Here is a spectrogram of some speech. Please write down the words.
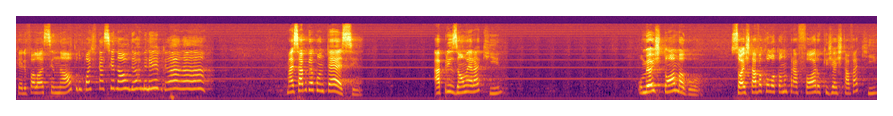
Que ele falou assim: não, tu não pode ficar assim, não, Deus me livre. Ah, ah, ah. Mas sabe o que acontece? A prisão era aqui. O meu estômago só estava colocando para fora o que já estava aqui.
